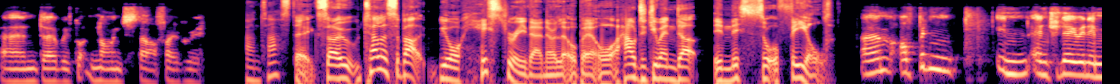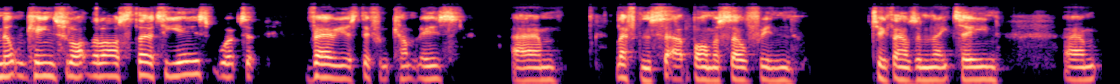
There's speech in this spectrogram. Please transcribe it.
and uh, we've got nine staff over here. Fantastic. So tell us about your history then a little bit, or how did you end up in this sort of field? Um, I've been in engineering in Milton Keynes for like the last 30 years, worked at various different companies, um, left and set up by myself in 2018. Um,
